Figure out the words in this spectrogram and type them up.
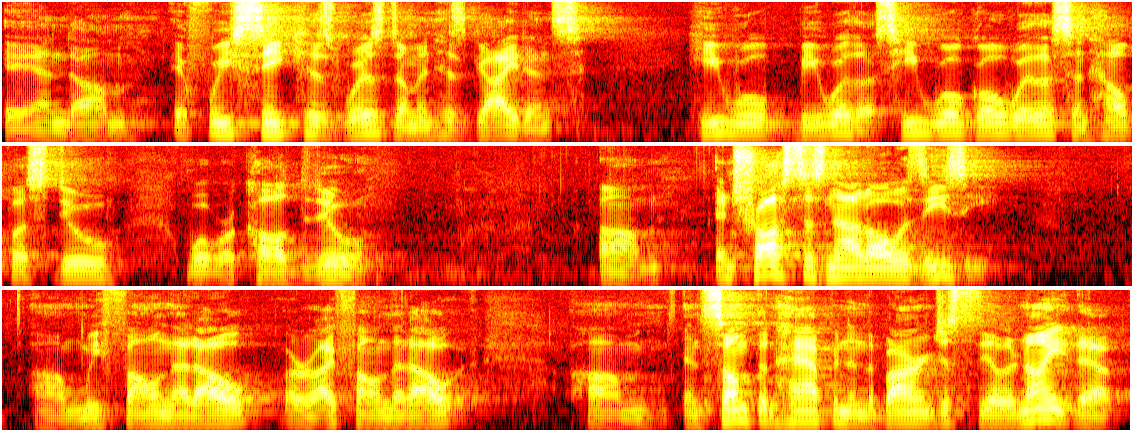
And um, if we seek His wisdom and His guidance, He will be with us. He will go with us and help us do what we're called to do. Um, and trust is not always easy. Um, we found that out, or I found that out. Um, and something happened in the barn just the other night that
